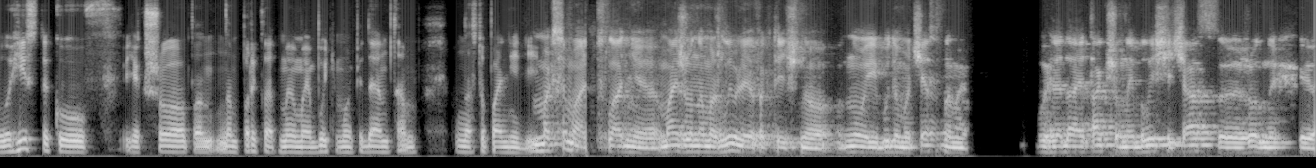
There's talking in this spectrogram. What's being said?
логістику, якщо, наприклад, ми в майбутньому підемо там в наступальні дії? Максимально ускладнює, майже унеможливлює фактично. Ну і будемо чесними. Виглядає так, що в найближчий час е, жодних е,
